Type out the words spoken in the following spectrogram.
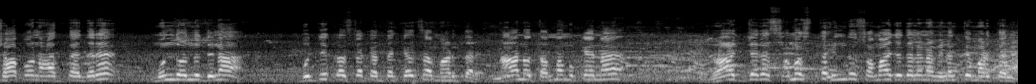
ಶಾಪವನ್ನು ಹಾಕ್ತಾ ಇದ್ದಾರೆ. ಮುಂದೊಂದು ದಿನ ಬುದ್ಧಿ ಕಲಿಸ್ತಕ್ಕಂಥ ಕೆಲಸ ಮಾಡ್ತಾರೆ. ನಾನು ತಮ್ಮ ಮುಖೇನ ರಾಜ್ಯದ ಸಮಸ್ತ ಹಿಂದೂ ಸಮಾಜದಲ್ಲಿ ನಾನು ವಿನಂತಿ ಮಾಡ್ತೇನೆ.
